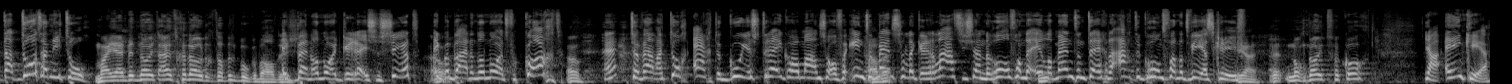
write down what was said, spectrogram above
Dat doet er niet toe. Maar jij bent nooit uitgenodigd op het boekenbal dus? Ik ben nog nooit gerecenseerd. Ik ben bijna nog nooit verkocht. Oh. Hè? Terwijl ik toch echt de goede streekromans over intermenselijke relaties... en de rol van de elementen tegen de achtergrond van het weer schreef. Ja, eh, nog nooit verkocht? Ja, één keer.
